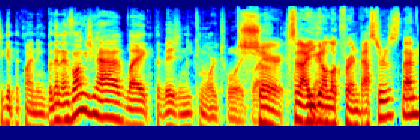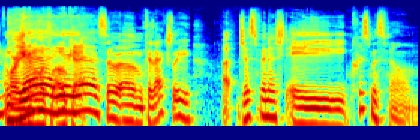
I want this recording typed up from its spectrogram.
to get the funding. But then as long as you have like the vision, you can work towards. like- sure so are you gonna look for investors then or are you gonna look for yeah, okay yeah. So um, because actually, I just finished a Christmas film.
